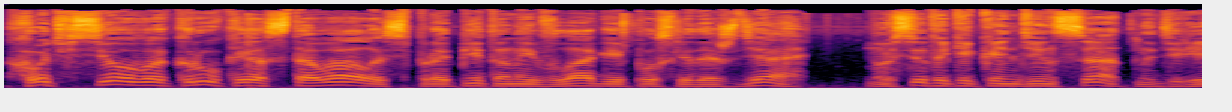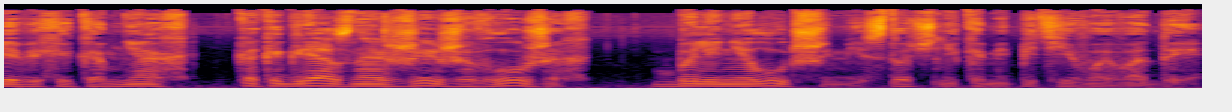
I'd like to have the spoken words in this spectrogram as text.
Хоть все вокруг и оставалось пропитанной влагой после дождя, но все-таки конденсат на деревьях и камнях, как и грязная жижа в лужах, были не лучшими источниками питьевой воды.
